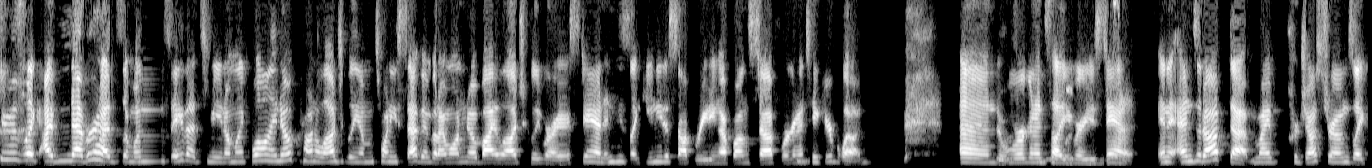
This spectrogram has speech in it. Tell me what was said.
he was like, I've never had someone say that to me. And I'm like, well, I know chronologically I'm 27, but I want to know biologically where I stand. And he's like, you need to stop reading up on stuff. We're going to take your blood and we're going to tell you where you stand. and it ended up that my progesterone's like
